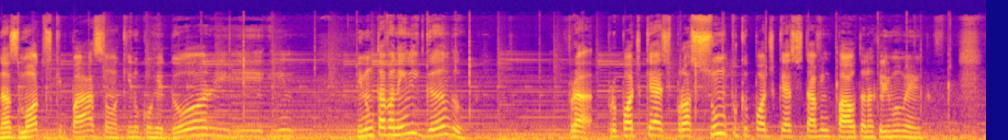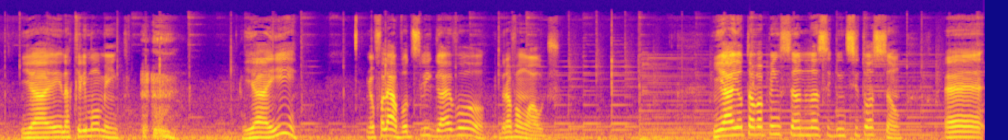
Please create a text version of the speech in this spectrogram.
nas motos que passam aqui no corredor e, e, e não tava nem ligando para o podcast, para o assunto que o podcast estava em pauta naquele momento. E aí, naquele momento. E aí eu falei, ah, vou desligar e vou gravar um áudio. E aí eu tava pensando na seguinte situação. É,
